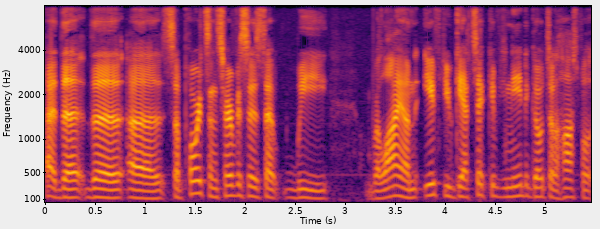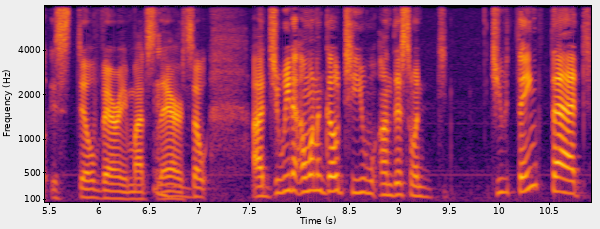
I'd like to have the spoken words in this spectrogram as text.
Uh, the the uh, supports and services that we rely on, if you get sick, if you need to go to the hospital, is still very much there. Mm-hmm. So, uh, I want to go to you on this one. Do you think that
